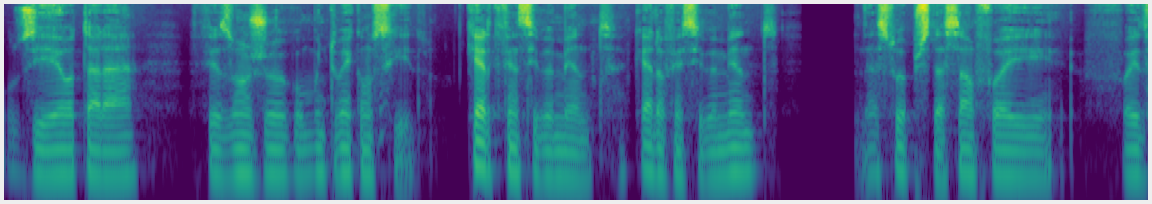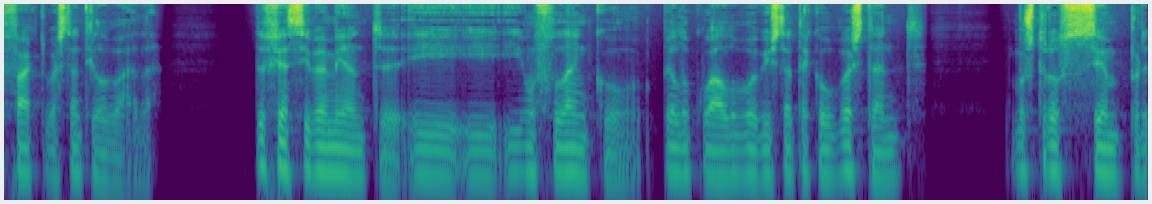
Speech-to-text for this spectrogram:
o Zé Otará fez um jogo muito bem conseguido. Quer defensivamente, quer ofensivamente, a sua prestação foi, foi de facto bastante elevada. Defensivamente e, e, e um flanco pelo qual o Boa Vista atacou bastante, mostrou-se sempre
